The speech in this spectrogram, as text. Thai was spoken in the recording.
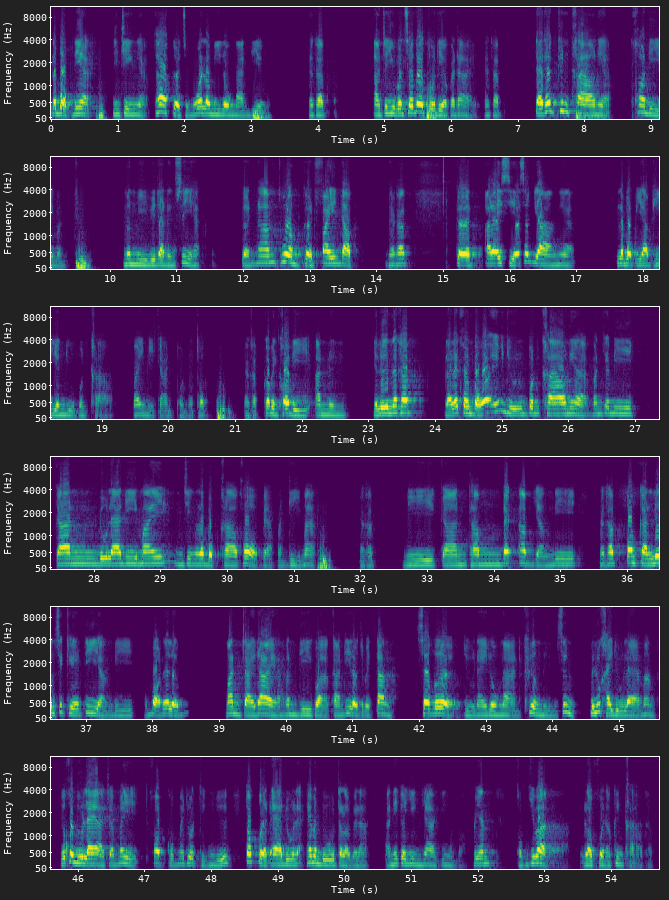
ระบบเนี่ยจริงๆอะถ้าเกิดสมมติว่าเรามีโรงงานเดียวนะครับ อาจจะอยู่บนเซิร์ฟเวอร์ตัวเดียวก็ได้นะครับ แต่ถ้าขึ้นคลาวเนี่ยข้อดีมัน มันมี redundancy ฮะ เกิดน้ำท่วม เกิดไฟดับนะครับ เกิดอะไรเสียสักอย่างเนี่ย ระบบ ERP ยังอยู่บนคลาวด์ไม่มีการผลกระทบนะครับ ก็เป็นข้อดีอันหนึ่งอย่าลืมนะครับ หลายๆคนบอกว่าเอ๊ะมันอยู่บนคลาวด์เนี่ย มันจะมีการดูแลดีไหมจริงๆ ระบบคลาวด์เขาออกแบบมันดีมากนะครับ มีการทำแบ็กอัพอย่างดีนะครับ ป้องกันเรื่อง Security อย่างดี ผมบอกได้เลย มั่นใจได้ครับมันดีกว่าการที่เราจะไปตั้ง เซิร์ฟเวอร์อยู่ในโรงงานเครื่องหนึ่งซึ่งไม่รู้ใครดูแลมั่งหรือคนดูแลอาจจะไม่ครอบคลุมไม่ทั่วถึง หรือต้องเปิดแอร์ดูแลให้มันดูตลอดเวลา อันนี้ก็ยิ่งยากยิ่งลำบากเพราะฉะนั้นผมคิดว่าเราควรเอาขึ้นข่าวครับ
